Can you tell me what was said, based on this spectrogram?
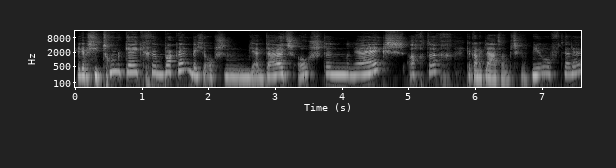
Ik heb een citroencake gebakken, een beetje op zijn ja, Duits-Oostenrijks-achtig. Daar kan ik later misschien wat meer over vertellen.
